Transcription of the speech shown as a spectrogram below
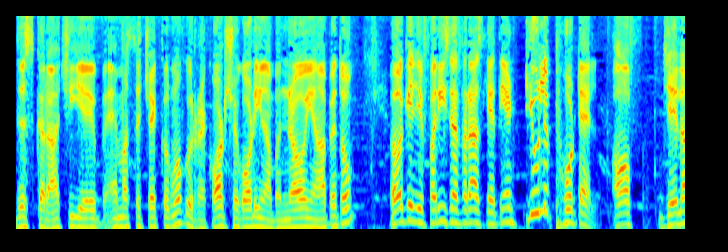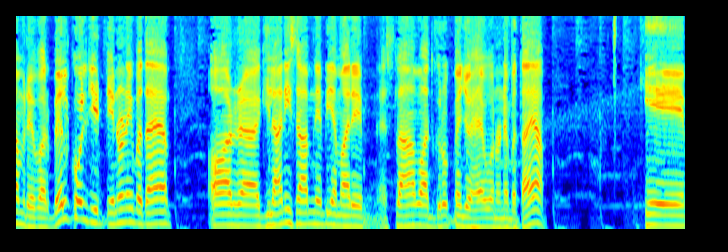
this Karachi. ये अहमद से चेक करूँगा, कोई रिकॉर्ड शिकॉर्ड ही ना बन रहा हो यहाँ पे तो। ओके जी फरी सरफराज कहती हैं tulip hotel of Jhelum river बिल्कुल जी, इन्होंने बताया। और गिलानी साहब ने भी हमारे इस्लामाबाद ग्रुप में जो है उन्होंने बताया कि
